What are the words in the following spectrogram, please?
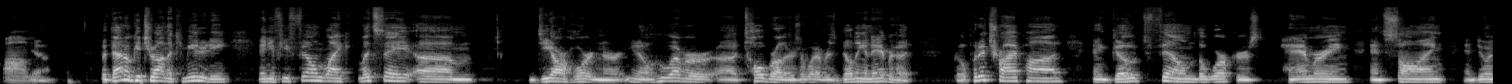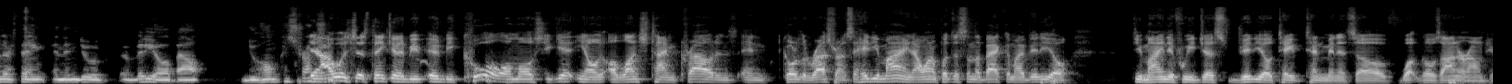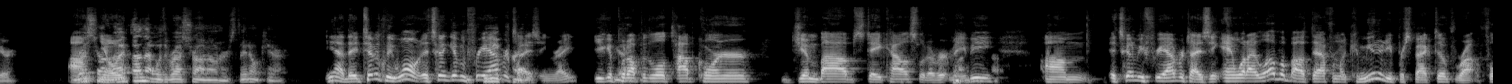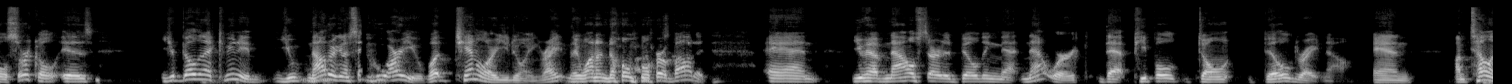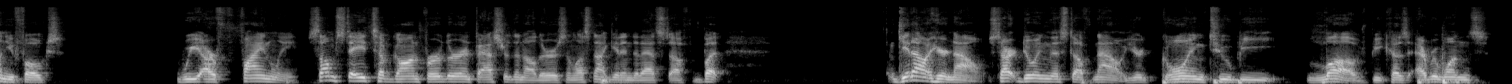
Um, yeah, but that'll get you out in the community. And if you film like, let's say, um, D.R. Horton or you know whoever uh, Toll Brothers or whatever is building a neighborhood, go put a tripod and go film the workers hammering and sawing and doing their thing, and then do a, a video about new home construction. Yeah, I was just thinking it'd be it'd be cool almost. You get you know a lunchtime crowd and and go to the restaurant and say, hey, do you mind? I want to put this on the back of my video. Do you mind if we just videotape ten minutes of what goes on around here? Um, you know, I've done that with restaurant owners. They don't care. Yeah, they typically won't. It's going to give them free advertising, right? You can yeah. put up with a little top corner, Jim Bob Steakhouse, whatever it may be. Um, it's going to be free advertising. And what I love about that from a community perspective, full circle, is you're building that community. You now mm-hmm. they're going to say, "Who are you? What channel are you doing?" Right? They want to know more about it, and you have now started building that network that people don't build right now. And I'm telling you, folks, we are finally. Some states have gone further and faster than others, and let's not get into that stuff. But get out here now. Start doing this stuff now. You're going to be loved because everyone's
